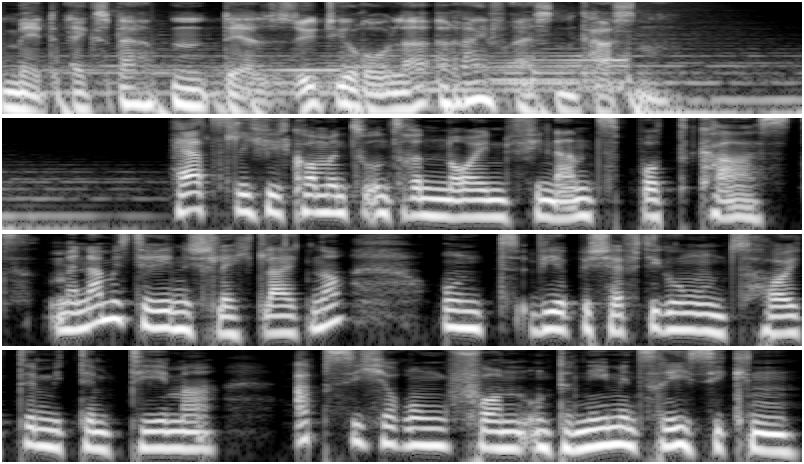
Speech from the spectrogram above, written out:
mit Experten der Südtiroler Raiffeisenkassen. Herzlich willkommen zu unserem neuen Finanzpodcast. Mein Name ist Irene Schlechtleitner und wir beschäftigen uns heute mit dem Thema Absicherung von Unternehmensrisiken.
